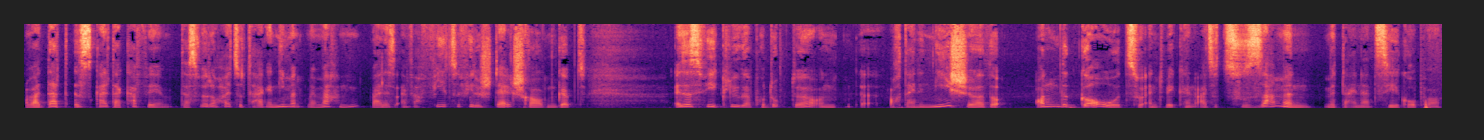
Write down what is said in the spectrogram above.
Aber das ist kalter Kaffee. Das würde heutzutage niemand mehr machen, weil es einfach viel zu viele Stellschrauben gibt. Es ist wie klüger Produkte und äh, auch deine Nische, the on the go zu entwickeln, also zusammen mit deiner Zielgruppe.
